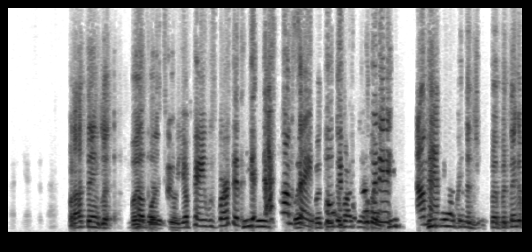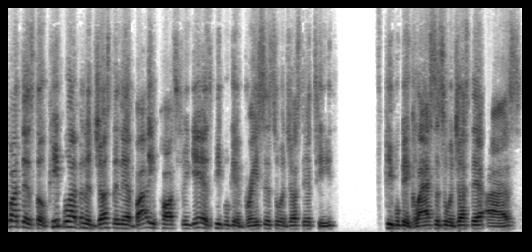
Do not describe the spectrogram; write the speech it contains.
yeah, I said that. But I think, Well, but, but, two, your pain was worth it. People- That's what I'm but, saying. but think about this. though. it, People- I'm happy. People have been, it. but, but think about this though. People have been adjusting their body parts for years. People get braces to adjust their teeth. People get glasses to adjust their eyes.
